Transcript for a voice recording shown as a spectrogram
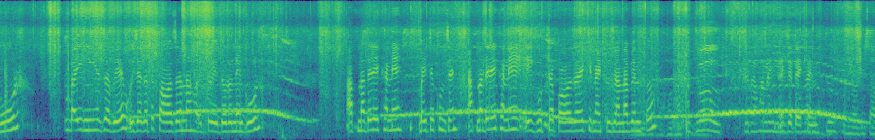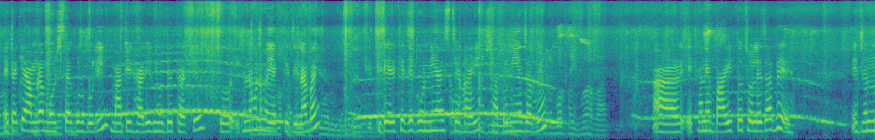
গুড় বাই নিয়ে যাবে। ওই জায়গাতে পাওয়া যায় না, হয়তো এই ধরনের গুড়। আপনাদের এখানে বাইটা খুলছেন? আপনাদের এখানে এই গুড়টা পাওয়া যায় কিনা একটু জানাবেন তো? যে এটাকে আমরা মরসা গুড় বলি, মাটির হাড়ির মধ্যে থাকে। তো এখানে মনে হয় এক কেজি না ভাই? দেড় কেজি গুড় নিয়ে আসছে ভাই, সাথে নিয়ে যাবে। আর এখানে বাড়ি তো চলে যাবে। এজন্য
